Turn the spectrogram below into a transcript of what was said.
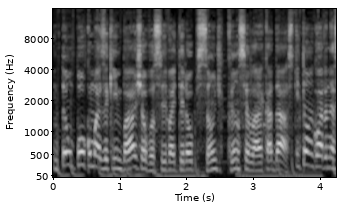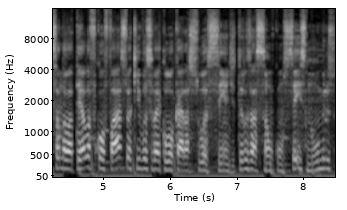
Então um pouco mais aqui embaixo ó, você vai ter a opção de cancelar cadastro. Então agora nessa nova tela ficou fácil, aqui você vai colocar a sua senha de transação com seis números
